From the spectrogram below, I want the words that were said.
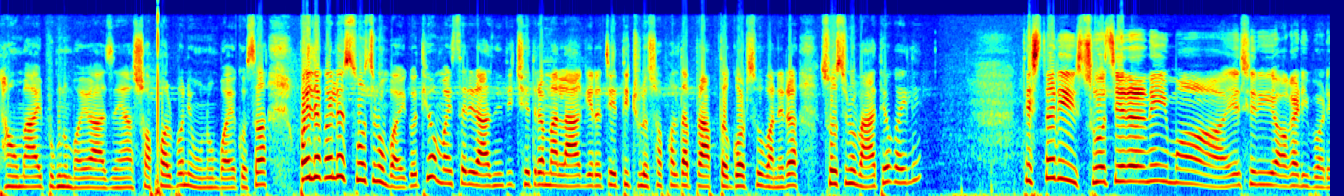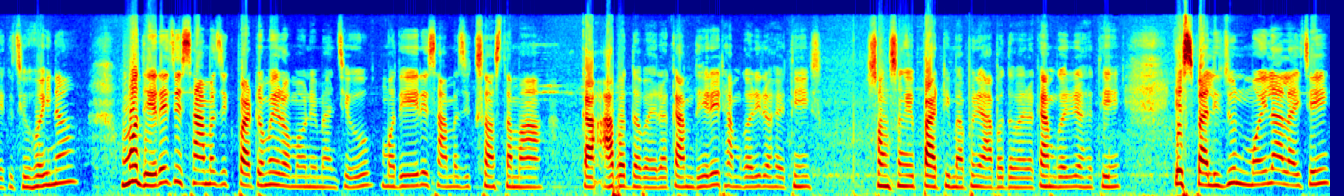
ठाउँमा आइपुग्नुभयो आज यहाँ सफल पनि हुनुभएको छ। पहिले कहिले सोच्नु भएको थियो म यसरी राजनीति क्षेत्रमा लागेर चाहिँ यति ठुलो सफलता प्राप्त गर्छु भनेर सोच्नु भएको थियो कहिले? त्यस्तरी सोचेर नै म यसरी अगाडि बढेको छु होइन? म धेरै चाहिँ सामाजिक पाटोमै रमाउने मान्छे हो। म धेरै सामाजिक संस्थामा का आबद्ध भएर काम धेरै ठाउँ गरिरहेको थिएँ सँगसँगै पार्टीमा पनि आबद्ध भएर काम गरिरहेको थिएँ। यसपालि जुन महिलालाई चाहिँ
